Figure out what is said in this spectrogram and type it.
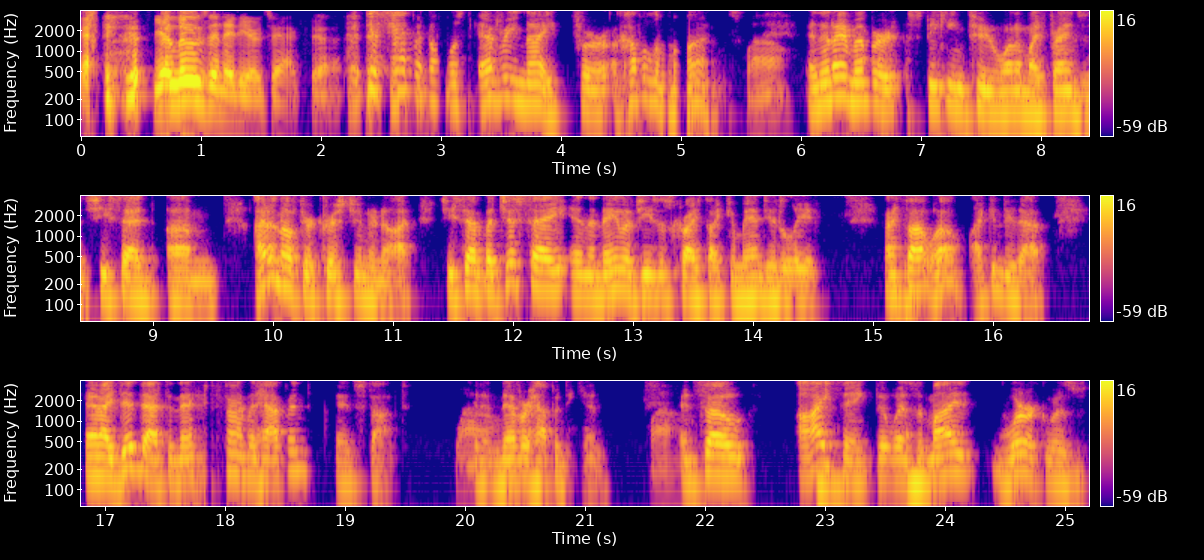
You're losing it here, Jack. Yeah. But this happened almost every night for a couple of months. Wow. And then I remember speaking to one of my friends, and she said, um, "I don't know if you're Christian or not." She said, "But just say, in the name of Jesus Christ, I command you to leave." And I thought, well, I can do that. And I did that the next time it happened and it stopped. Wow. And it never happened again. Wow. And so I think that was my work was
